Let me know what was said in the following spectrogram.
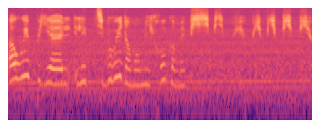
Ah oui, puis euh, les petits bruits dans mon micro comme un pi pi.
